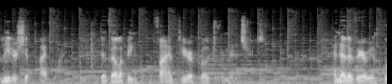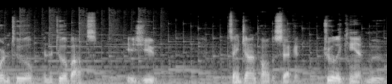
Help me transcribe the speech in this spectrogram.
leadership pipeline, developing a five tier approach for ministries. Another very important tool in the toolbox is you. St. John Paul II truly can't move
